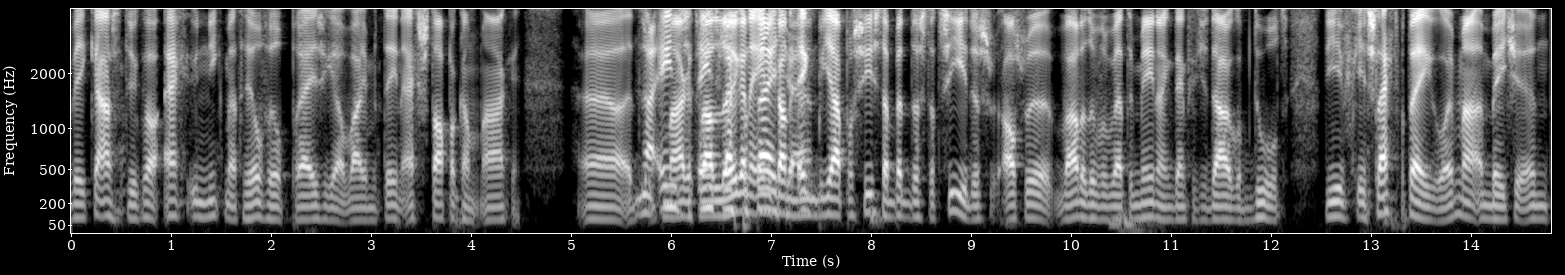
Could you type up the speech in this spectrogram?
WK is natuurlijk wel echt uniek met heel veel prijzen ja, waar je meteen echt stappen kan maken. Eh het Nou, maakt het wel leuk aan de ene kant. Ik, ja, precies. Dat, dus dat zie je. Dus als we, we hadden het over Wettemena, ik denk dat je daar ook op doelt. Die heeft geen slechte partij gegooid, maar een beetje een,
